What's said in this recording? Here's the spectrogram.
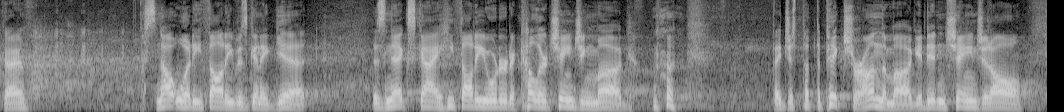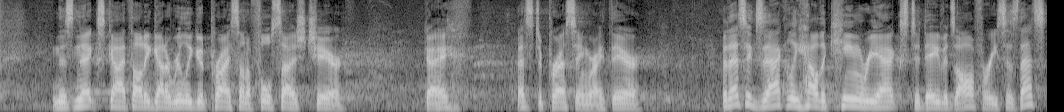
Okay. It's not what he thought he was going to get. This next guy, he thought he ordered a color changing mug. they just put the picture on the mug, it didn't change at all. And this next guy thought he got a really good price on a full size chair okay? That's depressing right there. But that's exactly how the king reacts to David's offer. He says, That's,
